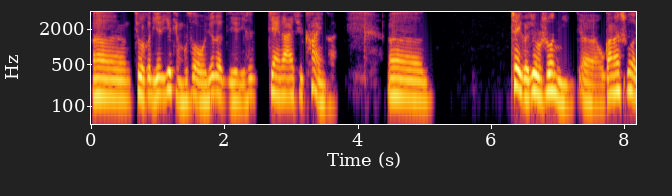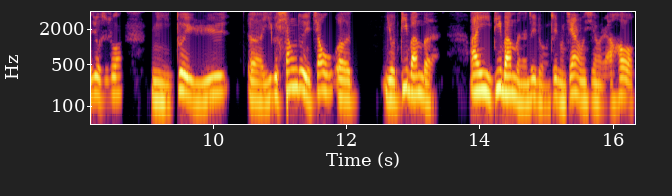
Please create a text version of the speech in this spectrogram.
嗯，就也也挺不错，我觉得也也是建议大家去看一看。嗯，这个就是说你呃，我刚才说的就是说你对于呃一个相对交呃有低版本 IE 低版本的这种这种兼容性，然后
